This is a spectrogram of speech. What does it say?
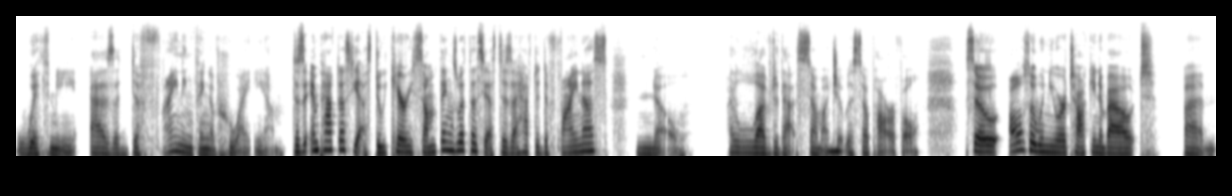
with me as a defining thing of who I am. Does it impact us? Yes. Do we carry some things with us? Yes. Does it have to define us? No. I loved that so much. Mm-hmm. It was so powerful. So, also, when you were talking about um,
